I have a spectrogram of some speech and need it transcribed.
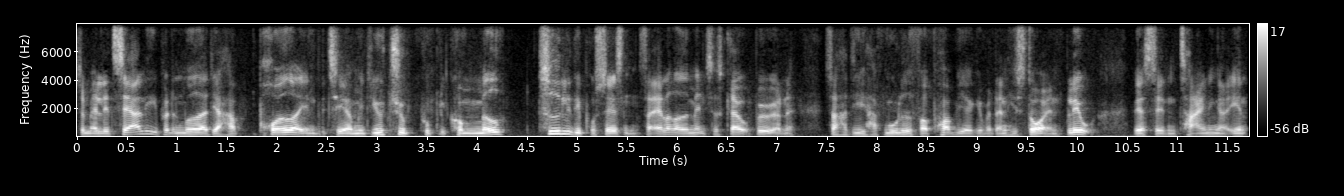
som er lidt særlige på den måde, at jeg har prøvet at invitere mit YouTube-publikum med tidligt i processen. Så allerede mens jeg skrev bøgerne, så har de haft mulighed for at påvirke, hvordan historien blev, ved at sende tegninger ind,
